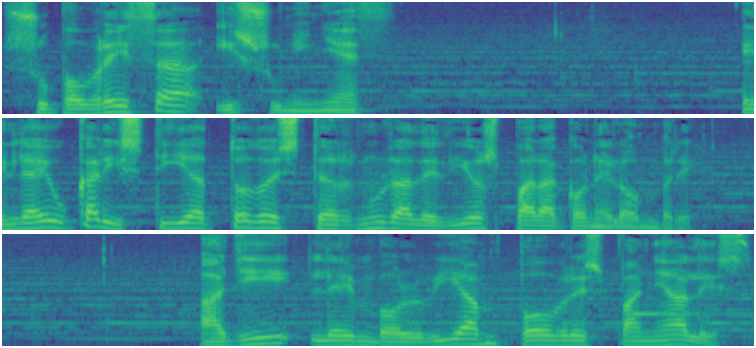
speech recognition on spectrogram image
su pobreza y su niñez, en la Eucaristía todo es ternura de Dios para con el hombre. Allí le envolvían pobres pañales.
